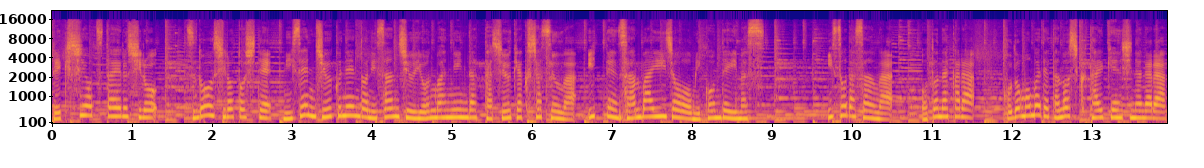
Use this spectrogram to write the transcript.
歴史を伝える城、集う城として2019年度に34万人だった集客者数は1.3倍以上を見込んでいます。磯田さんは大人から子供まで楽しく体験しながら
